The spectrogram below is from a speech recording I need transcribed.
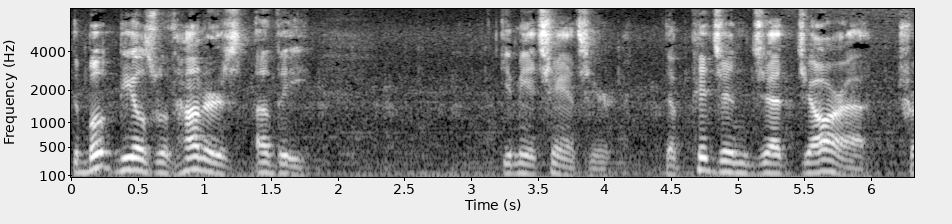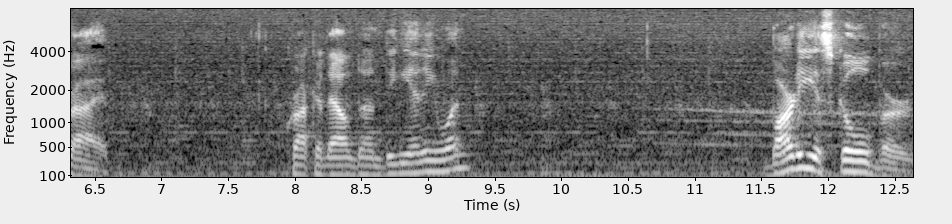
The book deals with hunters of the, give me a chance here, the Pigeon Pitjantjatjara tribe. Crocodile Dundee, anyone? Bardius Goldberg,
